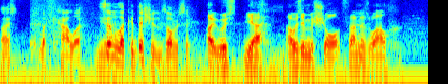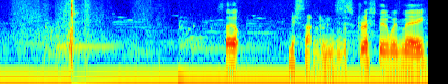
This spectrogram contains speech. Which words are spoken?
Nice. La Cala. Similar conditions, obviously. Oh, It was, yeah, I was in my shorts then as well. Stay up. Missed that mm, green. It's drifting with me.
